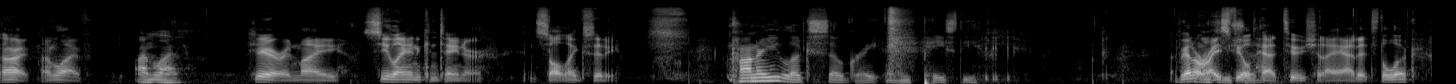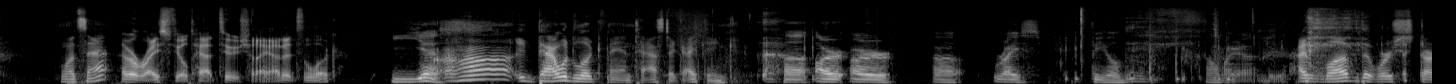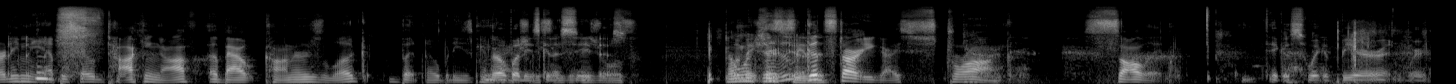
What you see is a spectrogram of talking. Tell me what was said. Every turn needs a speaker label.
Speaker 1: All right, I'm live.
Speaker 2: I'm live.
Speaker 1: Here in my Sealand container in Salt Lake City.
Speaker 3: Connor, you look so great and pasty.
Speaker 1: I've got a
Speaker 3: Yes,
Speaker 1: rice
Speaker 3: you
Speaker 1: field
Speaker 3: should.
Speaker 1: hat too. Should I add it to the look?
Speaker 3: What's that?
Speaker 1: I have a rice field hat too. Should I add it to the look?
Speaker 2: Yes.
Speaker 3: Uh, that would look fantastic, I think.
Speaker 2: Uh, our our uh, rice field. Oh my god, dude.
Speaker 3: I love that we're starting the episode talking off about Connor's look, but nobody's gonna
Speaker 1: Nobody's gonna
Speaker 3: see,
Speaker 1: see
Speaker 3: the
Speaker 1: this.
Speaker 3: visuals.
Speaker 2: No
Speaker 1: We'll make
Speaker 2: should
Speaker 3: This is a good
Speaker 2: this.
Speaker 3: start, you guys. Strong, solid.
Speaker 1: Take a swig of beer and we're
